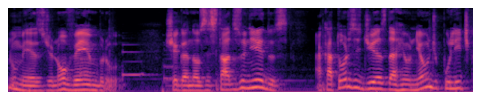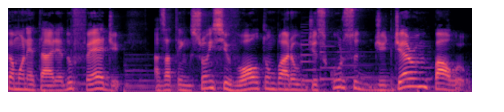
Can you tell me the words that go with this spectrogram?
no mês de novembro. Chegando aos Estados Unidos, a 14 dias da reunião de política monetária do Fed, as atenções se voltam para o discurso de Jerome Powell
